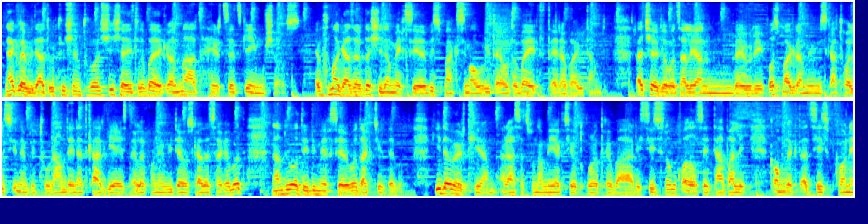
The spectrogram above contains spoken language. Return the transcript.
ნაკლები დატვირთვის შემთხვევაში შეიძლება ეკრანმა 10 Hz-ც კი იმუშაოს. Apple-მა გაზარდა შიდა მეხსიერების მაქსიმალური ტეოდობა 1 ტერაბაიტამდე. რაც შეიძლება ძალიან ბევრი იყოს, მაგრამ იმის გათვალისწინებით თუ რამდენად კარგია ეს ტელეფონი ვიდეოს გადასაღებად, ნამდვილად დიდი მეხსიერება დაგჭირდება. კიდევ ერთი რამ, რასაც უნდა მიაქციოთ ყურადღება არის ის, რომ ყველაზე დაბალი კომპლექტაციის მქონე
